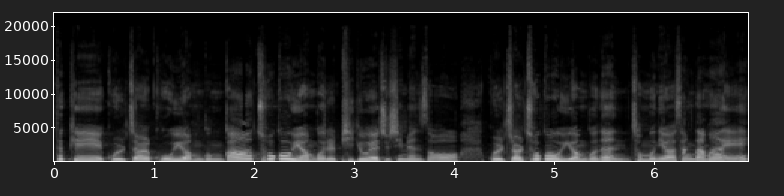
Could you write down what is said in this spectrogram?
특히 골절 고위험군과 초고위험군을 비교해 주시면서 골절 초고위험군은 전문의와 상담하에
